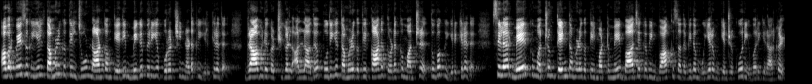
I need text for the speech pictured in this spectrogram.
அவர் பேசுகையில் தமிழகத்தில் ஜூன் நான்காம் தேதி மிகப்பெரிய புரட்சி நடக்க இருக்கிறது. திராவிட கட்சிகள் அல்லாத புதிய தமிழகத்திற்கான தொடக்கம் அன்று துவக்க இருக்கிறது. சிலர் மேற்கு மற்றும் தென் தமிழகத்தில் மட்டுமே பாஜகவின் வாக்கு சதவீதம் உயரும் என்று கூறி வருகிறார்கள்.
